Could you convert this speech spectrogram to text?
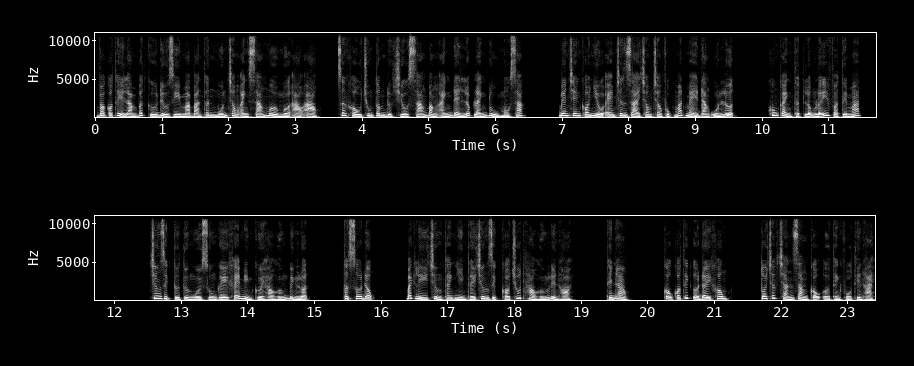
và có thể làm bất cứ điều gì mà bản thân muốn trong ánh sáng mờ mờ ảo ảo. Sân khấu trung tâm được chiếu sáng bằng ánh đèn lấp lánh đủ màu sắc. Bên trên có nhiều em chân dài trong trang phục mát mẻ đang uốn lượn. Khung cảnh thật lộng lẫy và tươi mát. Trương Dịch từ từ ngồi xuống ghế khẽ mỉm cười hào hứng bình luận. Thật sôi động. Bách Lý Trường Thanh nhìn thấy Trương Dịch có chút hào hứng liền hỏi. Thế nào? Cậu có thích ở đây không? Tôi chắc chắn rằng cậu ở thành phố Thiên Hải.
